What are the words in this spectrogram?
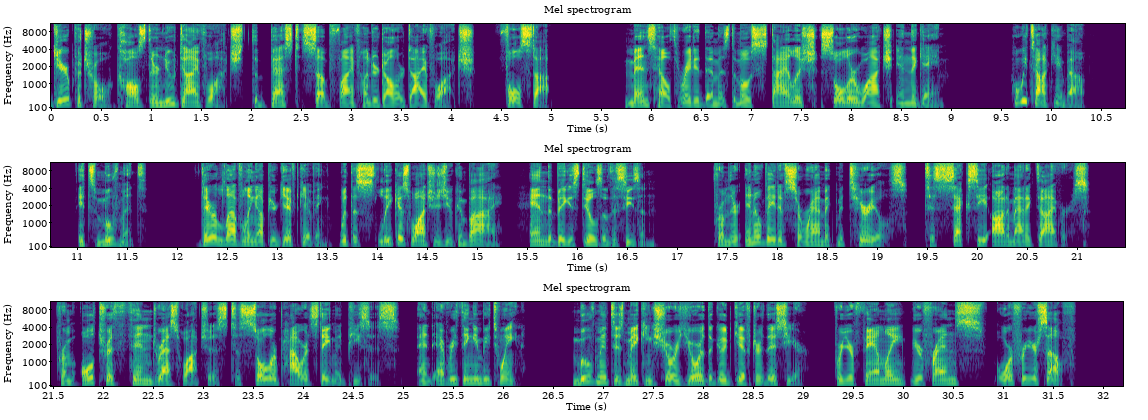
Gear Patrol calls their new dive watch the best sub $500 dive watch. Full stop. Men's Health rated them as the most stylish solar watch in the game. Who we talking about? It's Movement. They're leveling up your gift giving with the sleekest watches you can buy and the biggest deals of the season. From their innovative ceramic materials to sexy automatic divers, from ultra thin dress watches to solar powered statement pieces, and everything in between, Movement is making sure you're the good gifter this year for your family, your friends, or for yourself.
